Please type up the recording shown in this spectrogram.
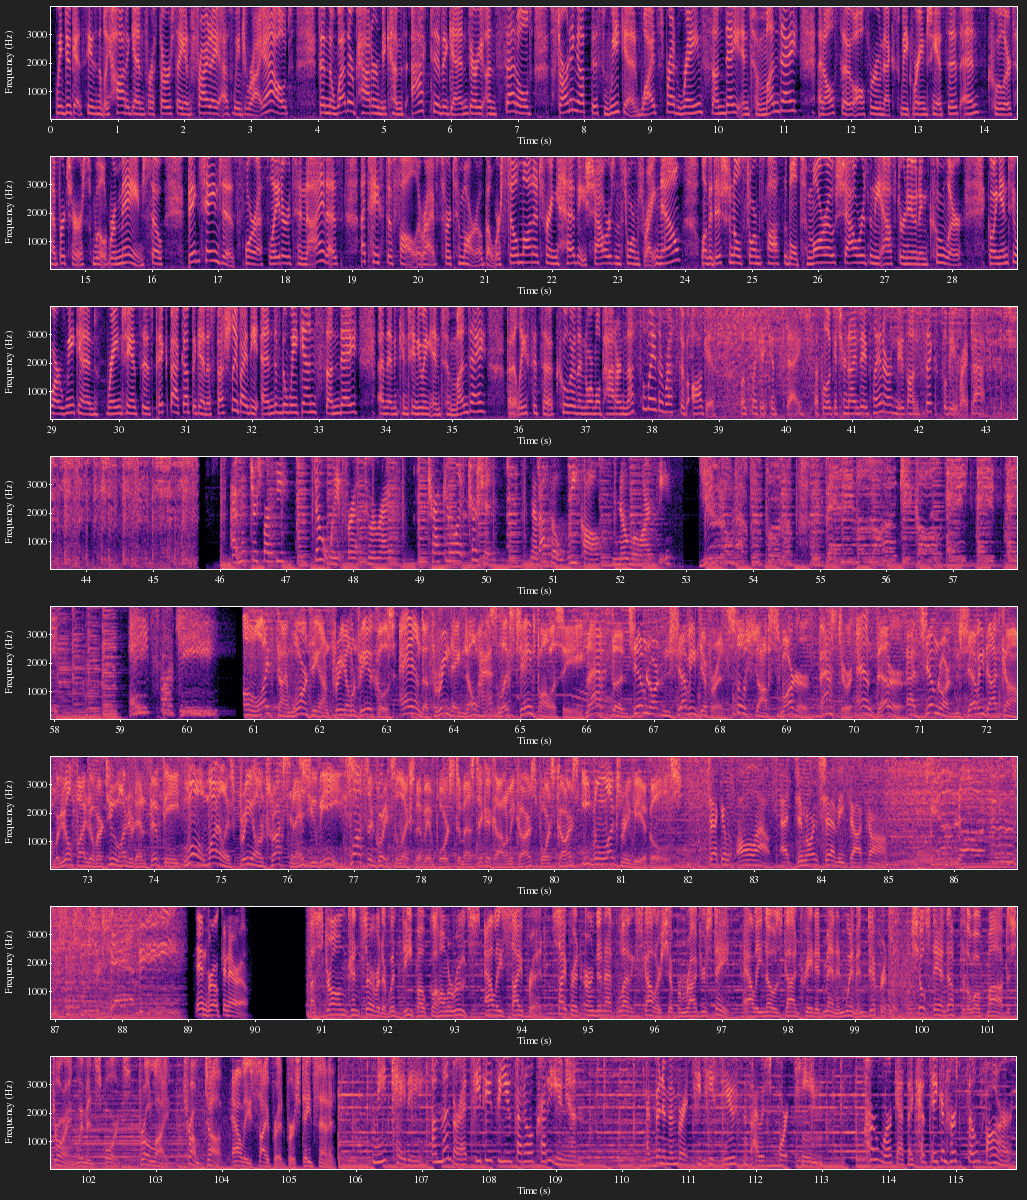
we do get seasonably hot again for Thursday and Friday as we dry out. Then the weather pattern becomes active again, very unsettled, starting up this weekend. Widespread rain Sunday into Monday, and also all through next week, rain chances and cooler temperatures will remain. So big changes for us later tonight as a taste of fall arrives for tomorrow. But we're still monitoring heavy showers and storms right now. We'll have additional storms possible tomorrow, showers in the afternoon and cooler. Going into our weekend, rain rain chances pick back up again, especially by the end of the weekend, Sunday, and then continuing into Monday. But at least it's a cooler than normal pattern. That's the way the rest of August looks like it could stay. That's a look at your nine day planner. News on 6. We'll be right back. At Mr. Sparky, don't wait for us to arrive. Track your electrician. Now that's what we call no malarkey. You don't have to put up with any malarkey. Call 888 8 Sparky. A lifetime warranty on pre-owned vehicles and a three-day no-hassle exchange policy. That's the Jim Norton Chevy difference. So shop smarter, faster, and better at JimNortonChevy.com where you'll find over 250 low-mileage pre-owned trucks and SUVs. Plus a great selection of imports, domestic, economy cars, sports cars, even luxury vehicles. Check them all out at JimNortonChevy.com. Jim Norton Chevy. In Broken Arrow. A strong conservative with deep Oklahoma roots, Allie Seifried. Seifried earned an athletic scholarship from Rogers State. Allie knows God created men and women differently. She'll stand up to the woke mob destroying women's sports. Pro-life, Trump tough. Allie Seifried for state senate. Meet Katie, a member at TTCU Federal Credit Union. I've been a member at TTCU since I was 14. Her work ethic has taken her so far.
